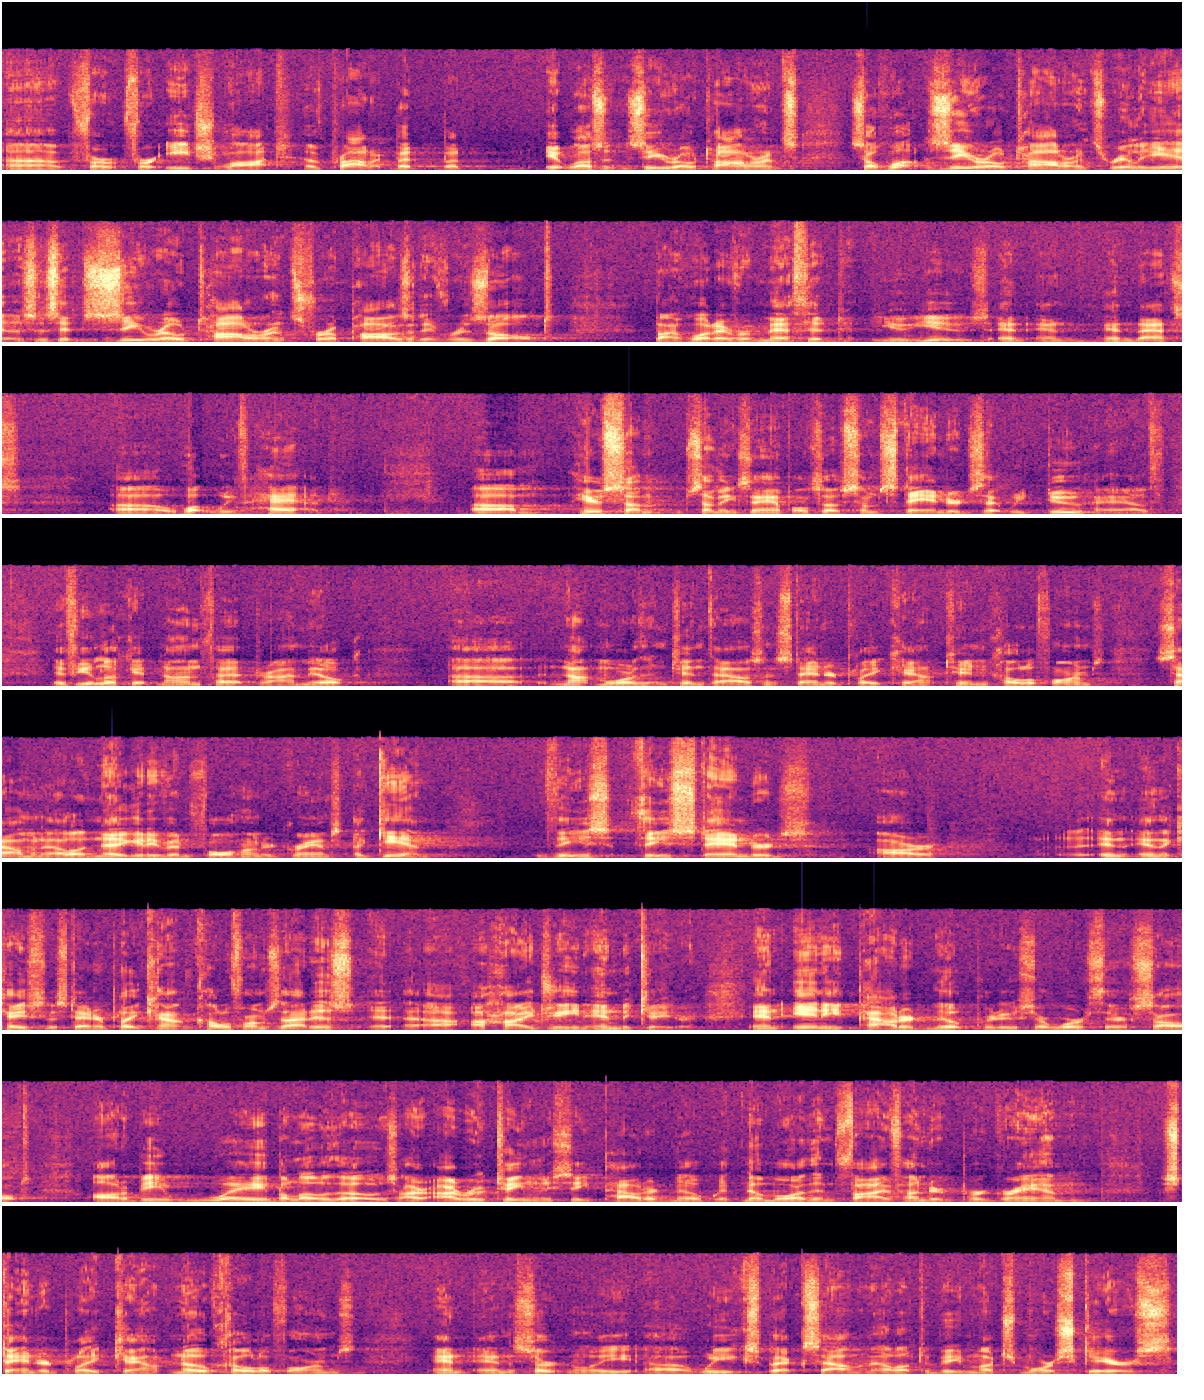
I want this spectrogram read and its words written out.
uh, for, for each lot of product. But, but it wasn't zero tolerance. So what zero tolerance really is, is it's zero tolerance for a positive result by whatever method you use. And, and, and that's uh, what we've had. Um, here's some, some examples of some standards that we do have. If you look at non-fat dry milk, uh, not more than 10,000 standard plate count, 10 coliforms, salmonella, negative in 400 grams. Again, these, these standards are, in, in the case of the standard plate count and coliforms, that is a, a hygiene indicator. And any powdered milk producer worth their salt ought to be way below those. I, I, routinely see powdered milk with no more than 500 per gram standard plate count, no coliforms, and, and certainly uh, we expect salmonella to be much more scarce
